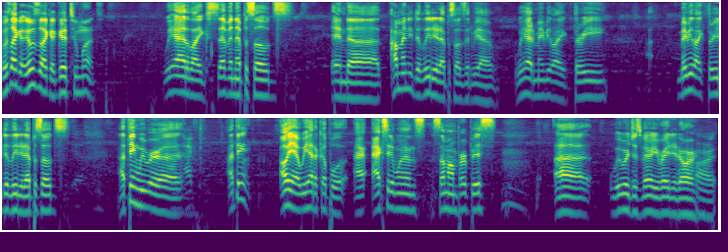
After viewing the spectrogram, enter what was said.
It was like a, it was like a good two months. we had like seven episodes, and uh, how many deleted episodes did we have? We had maybe like three, maybe like three deleted episodes. I think we were. Uh, I think. Oh yeah, we had a couple accident ones, some on purpose. Uh, we were just very rated R. All right.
